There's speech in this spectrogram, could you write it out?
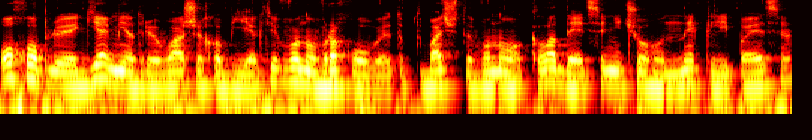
охоплює геометрію ваших об'єктів, воно враховує. Тобто, бачите, воно кладеться, нічого не кліпається,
